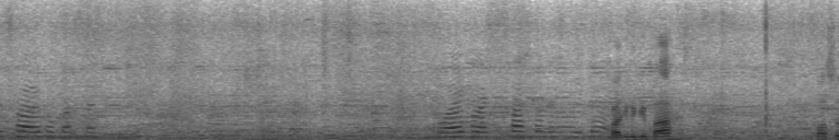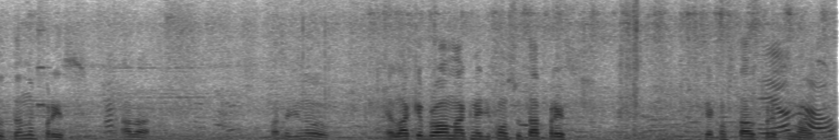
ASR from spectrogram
Pessoal, eu vou passar aqui. Agora como é que passa nesse lugar? Código de barra. Consultando o preço. Olha lá. Passa de novo. Ela quebrou a máquina de consultar preços. Quer consultar os preços Eu mais? não.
